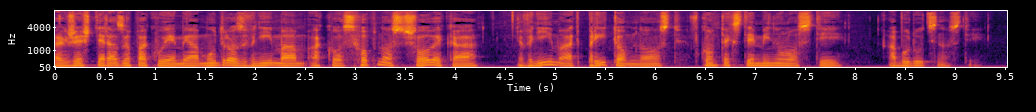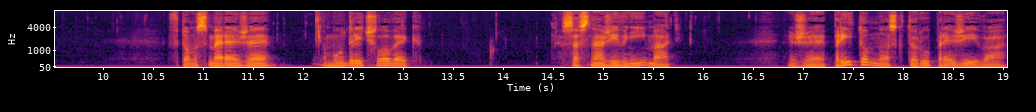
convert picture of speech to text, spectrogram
Takže ešte raz opakujem, ja múdrosť vnímam ako schopnosť človeka vnímať prítomnosť v kontexte minulosti a budúcnosti. V tom smere, že múdry človek sa snaží vnímať, že prítomnosť, ktorú prežíva,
